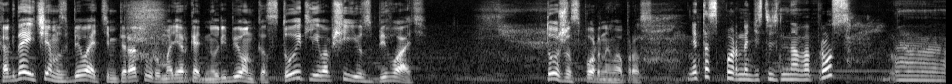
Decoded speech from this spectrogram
Когда и чем сбивать температуру, Мария Аркадьевна, у ребенка? Стоит ли вообще ее сбивать? Тоже спорный вопрос. Это спорный действительно вопрос. Э,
